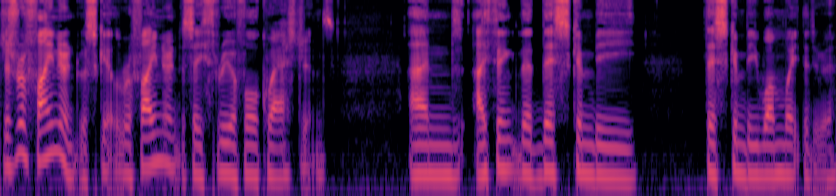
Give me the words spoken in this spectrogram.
Just refine it into a skill. Refine it into say three or four questions, and I think that this can be this can be one way to do it.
